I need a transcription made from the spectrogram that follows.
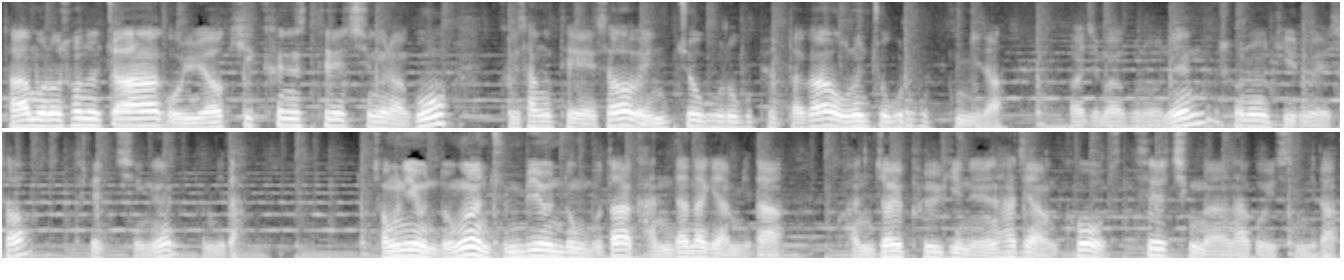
다음으로 손을 쫙 올려 키 큰 스트레칭을 하고 그 상태에서 왼쪽으로 굽혔다가 오른쪽으로 굽힙니다. 마지막으로는 손을 뒤로 해서 스트레칭을 합니다. 정리 운동은 준비 운동보다 간단하게 합니다. 관절 풀기는 하지 않고 스트레칭만 하고 있습니다.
